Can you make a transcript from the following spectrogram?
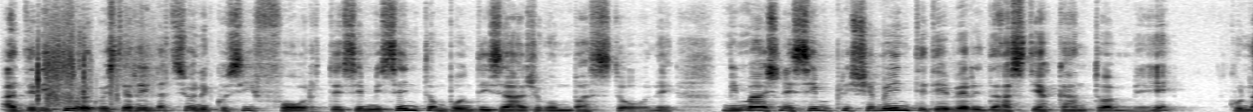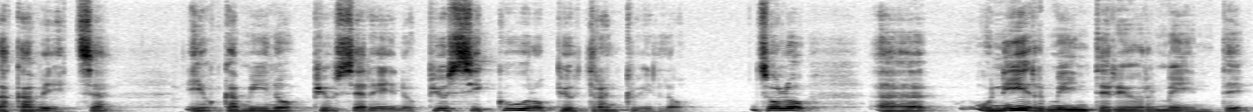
Addirittura questa relazione così forte, se mi sento un po' in disagio con bastone, mi immagino semplicemente di avere Dasti accanto a me, con la cavezza, io cammino più sereno, più sicuro, più tranquillo. Solo uh, unirmi interiormente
